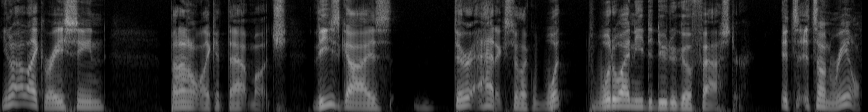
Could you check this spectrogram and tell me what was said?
you know, I like racing, but I don't like it that much. These guys, they're addicts. They're like, what what do I need to do to go faster? It's it's unreal.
